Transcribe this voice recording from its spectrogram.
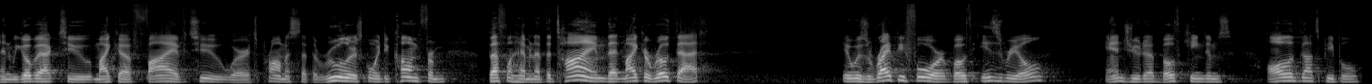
And we go back to Micah 5 2, where it's promised that the ruler is going to come from Bethlehem. And at the time that Micah wrote that, it was right before both Israel and Judah, both kingdoms, all of God's people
